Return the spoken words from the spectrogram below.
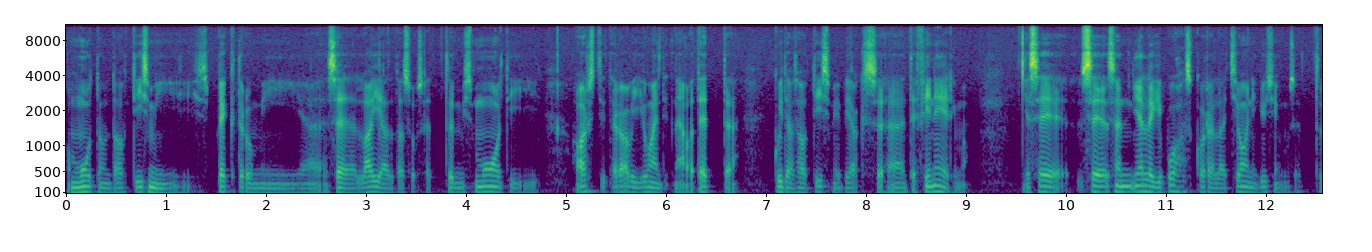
on muutunud autismi spektrumi äh, see laialdasus, et mismoodi arstide ravijuhendid näevad ette kuidas autismi peaks äh, defineerima. ja see, see, see on jällegi puhas korrelatsiooni küsimus, et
